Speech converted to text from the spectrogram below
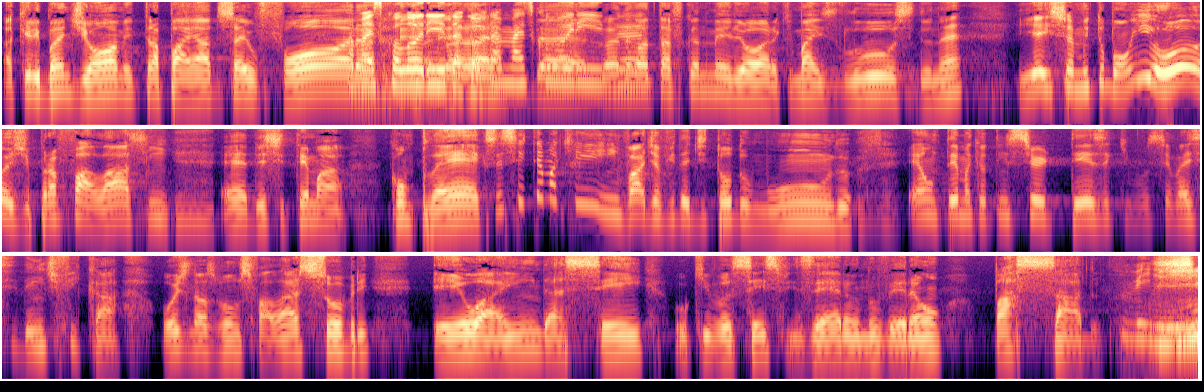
aquele bando de homem atrapalhado saiu fora. Tá mais colorida agora. Tá mais é, colorida. Agora o negócio tá ficando melhor aqui, mais lúcido, né? E isso é muito bom. E hoje, para falar assim é, desse tema complexo, esse tema que invade a vida de todo mundo, é um tema que eu tenho certeza que você vai se identificar. Hoje nós vamos falar sobre eu ainda sei o que vocês fizeram no verão passado. Vixe.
